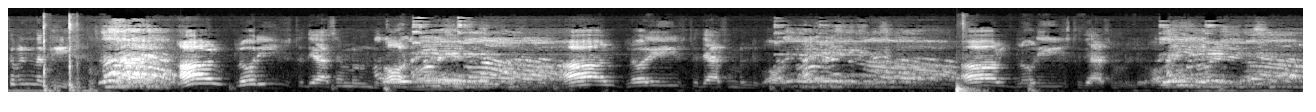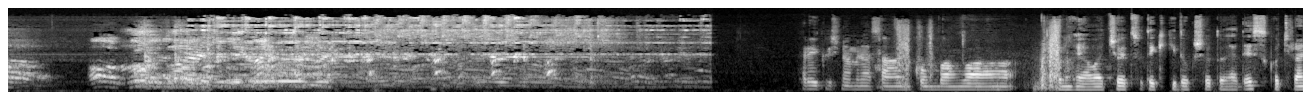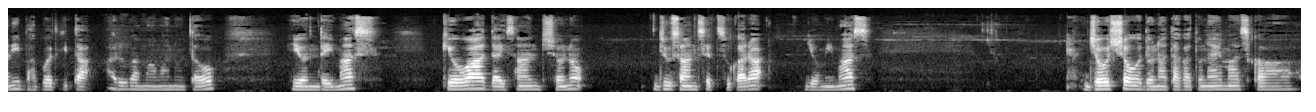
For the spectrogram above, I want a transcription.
Bhaktivinoda. All glories to the assembled God. All glories to the assembled God. All glories to the assembled God. ハレイクリシナ皆さん、こんばんは。この部屋は超越的読書と部屋です。こちらにバグワッドギター、アルガママの歌を読んでいます。今日は第3章の13節から読みます。上昇どなたが唱えますか？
